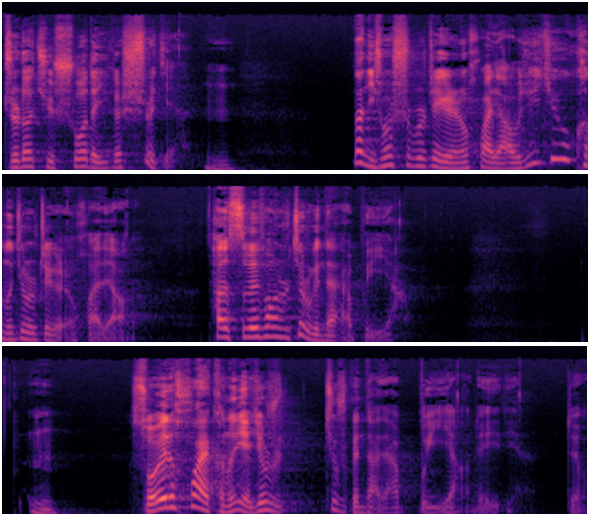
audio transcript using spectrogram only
值得去说的一个事件。嗯那你说是不是这个人坏掉？我觉得就有可能就是这个人坏掉了，他的思维方式就是跟大家不一样。嗯所谓的坏，可能也就是就是跟大家不一样这一点，对吗？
